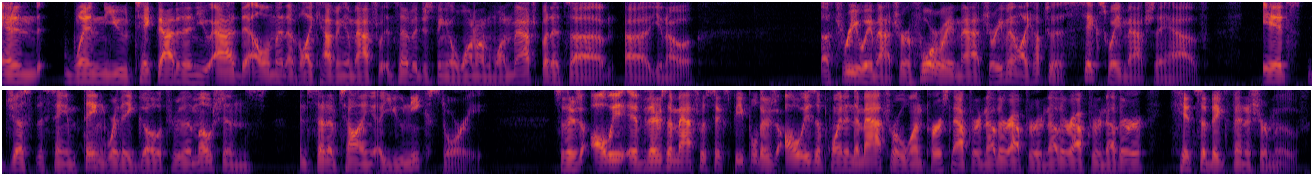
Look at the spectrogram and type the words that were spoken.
And when you take that and then you add the element of like having a match instead of it just being a one-on-one match, but it's a, a you know a three-way match or a four-way match or even like up to a six-way match they have, it's just the same thing where they go through the motions instead of telling a unique story. So there's always if there's a match with six people, there's always a point in the match where one person after another after another after another hits a big finisher move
